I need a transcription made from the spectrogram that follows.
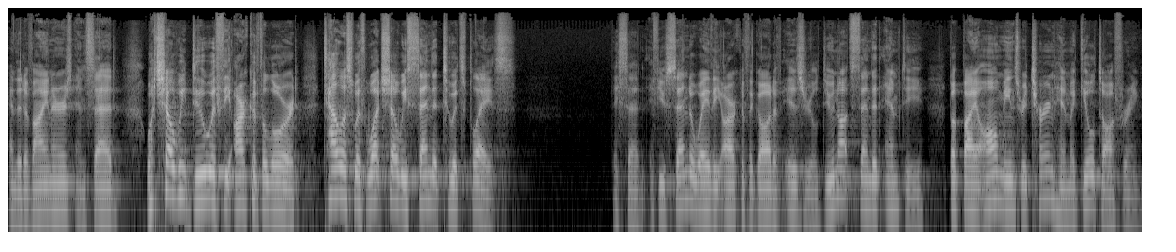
and the diviners and said, What shall we do with the ark of the Lord? Tell us with what shall we send it to its place? They said, If you send away the ark of the God of Israel, do not send it empty, but by all means return him a guilt offering.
